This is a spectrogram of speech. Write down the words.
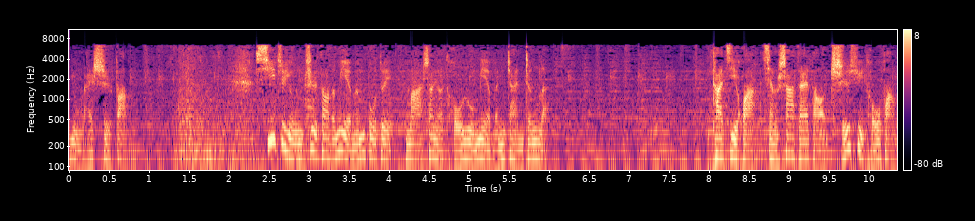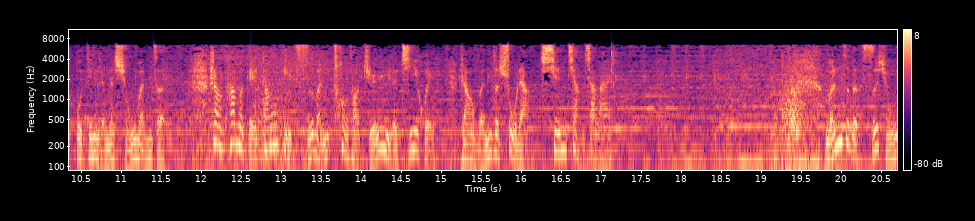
用来释放。西志勇制造的灭蚊部队马上要投入灭蚊战争了。他计划向沙仔岛持续投放不叮人的雄蚊子，让他们给当地雌蚊创造绝育的机会，让蚊子数量先降下来。蚊子的雌雄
